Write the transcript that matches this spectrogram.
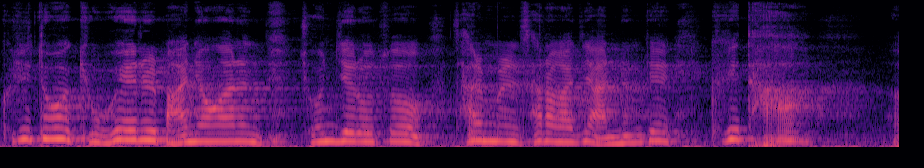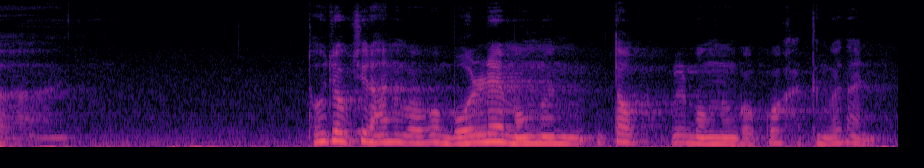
그리스도와 교회를 반영하는 존재로서 삶을 살아가지 않는 게 그게 다 어, 도적질하는 거고 몰래 먹는 떡을 먹는 것과 같은 것 아니에요.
